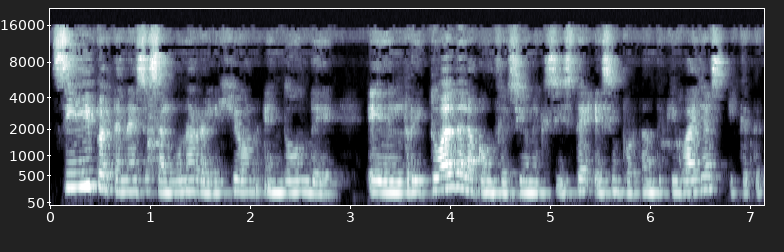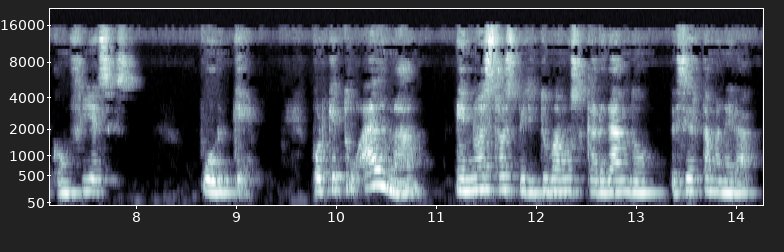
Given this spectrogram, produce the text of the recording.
Si perteneces a alguna religión en donde el ritual de la confesión existe, es importante que vayas y que te confieses. ¿Por qué? Porque tu alma, en nuestro espíritu, vamos cargando, de cierta manera,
